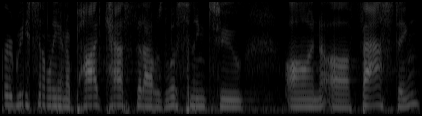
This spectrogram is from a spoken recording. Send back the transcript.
heard recently in a podcast that I was listening to on uh, fasting.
